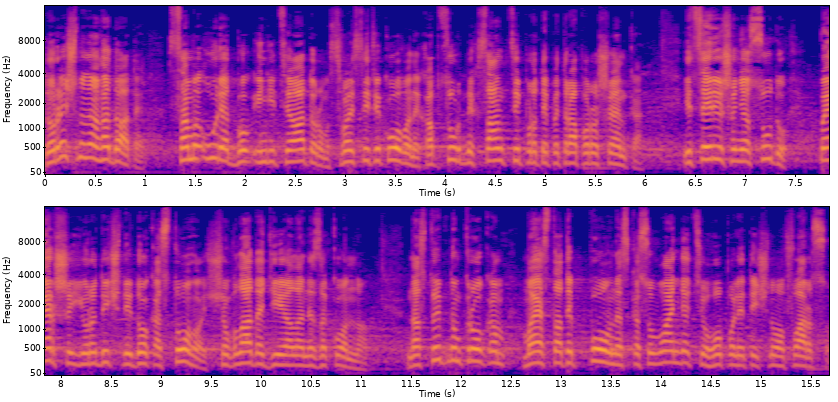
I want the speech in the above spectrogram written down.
Доречно нагадати, саме уряд був ініціатором сфальсифікованих абсурдних санкцій проти Петра Порошенка. І це рішення суду перший юридичний доказ того, що влада діяла незаконно. Наступним кроком має стати повне скасування цього політичного фарсу.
